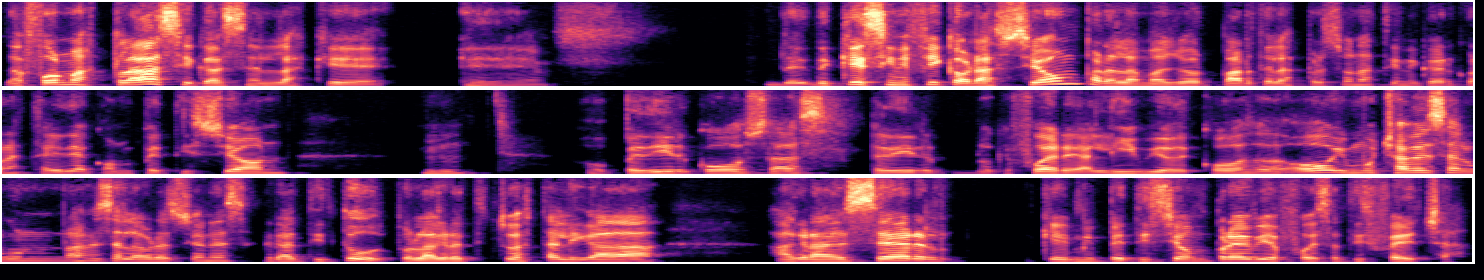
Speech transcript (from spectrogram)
las formas clásicas en las que... Eh, de, qué significa oración para la mayor parte de las personas tiene que ver con esta idea de competición o pedir cosas, pedir lo que fuere, alivio de cosas, o y muchas veces, algunas veces la oración es gratitud, pero la gratitud está ligada a agradecer que mi petición previa fue satisfecha.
